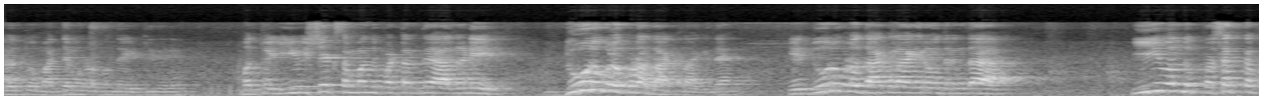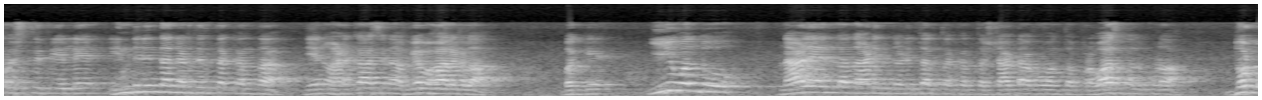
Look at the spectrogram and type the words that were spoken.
ಇವತ್ತು ಮಾಧ್ಯಮಗಳ ಮುಂದೆ ಇಟ್ಟಿದ್ದೀನಿ. ಮತ್ತು ಈ ವಿಷಯಕ್ಕೆ ಸಂಬಂಧಪಟ್ಟಂತೆ ಆಲ್ರೆಡಿ ದೂರುಗಳು ಕೂಡ ದಾಖಲಾಗಿದೆ. ಈ ದೂರುಗಳು ದಾಖಲಾಗಿರೋದ್ರಿಂದ ಈ ಒಂದು ಪ್ರಸಕ್ತ ಪರಿಸ್ಥಿತಿಯಲ್ಲಿ ಹಿಂದಿನಿಂದ ನಡೆದಿರ್ತಕ್ಕಂಥ ಏನು ಹಣಕಾಸಿನ ಅವ್ಯವಹಾರಗಳ ಬಗ್ಗೆ, ಈ ಒಂದು ನಾಳೆಯಿಂದ ನಾಡಿದ್ದು ನಡೀತಾ ಇರ್ತಕ್ಕಂಥ ಸ್ಟಾರ್ಟ್ ಆಗುವಂಥ ಪ್ರವಾಸದಲ್ಲಿ ಕೂಡ ದೊಡ್ಡ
